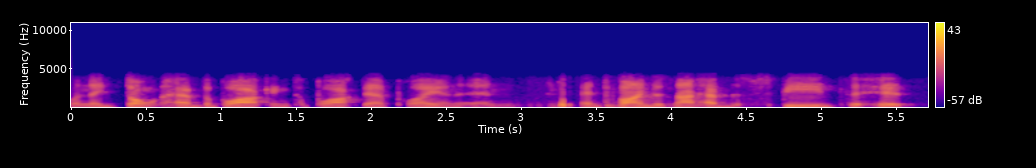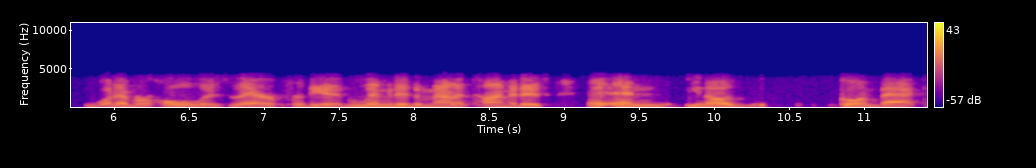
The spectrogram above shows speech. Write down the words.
when they don't have the blocking to block that play and and and Divine does not have the speed to hit whatever hole is there for the limited amount of time it is and, and you know going back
